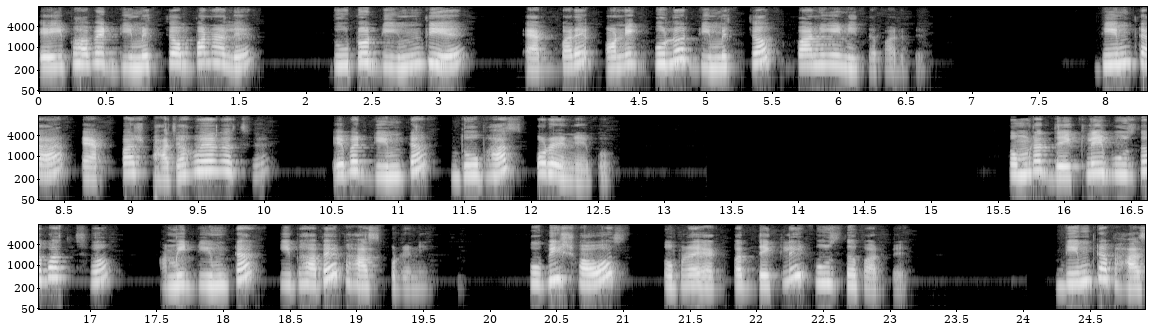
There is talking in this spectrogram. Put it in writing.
এইভাবে ডিমের চপ বানালে দুটো ডিম দিয়ে একবারে অনেকগুলো ডিমের চপ বানিয়ে নিতে পারবে। ডিমটা এক পাশ ভাজা হয়ে গেছে, এবার ডিমটা দু ভাজ করে নেব। তোমরা দেখলেই বুঝতে পারছ আমি ডিমটা কীভাবে ভাজ করে নিচ্ছি। খুবই সহজ, তোমরা একবার দেখলেই বুঝতে পারবে। ডিমটা ভাজ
